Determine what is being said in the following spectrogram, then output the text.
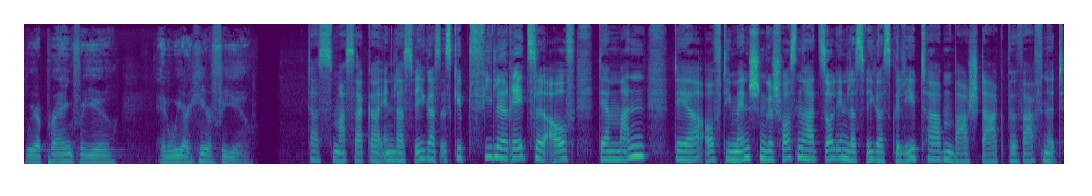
we are praying for you and we are here for you. Das Massaker in Las Vegas. Es gibt viele Rätsel auf. Der Mann, der auf die Menschen geschossen hat, soll in Las Vegas gelebt haben, war stark bewaffnet.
